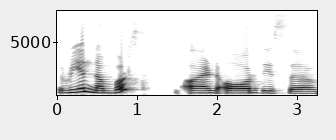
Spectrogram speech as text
real numbers and or this uh,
